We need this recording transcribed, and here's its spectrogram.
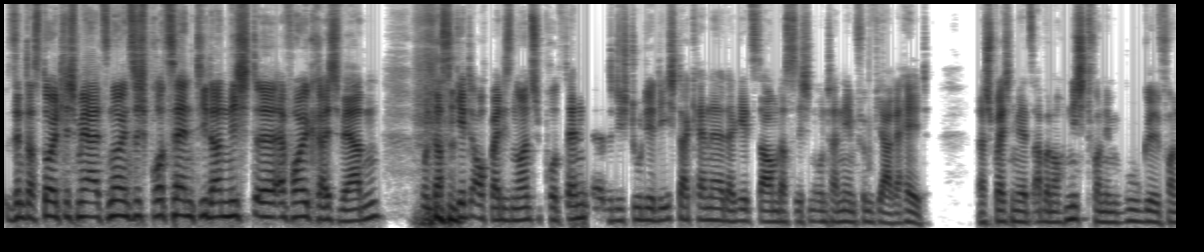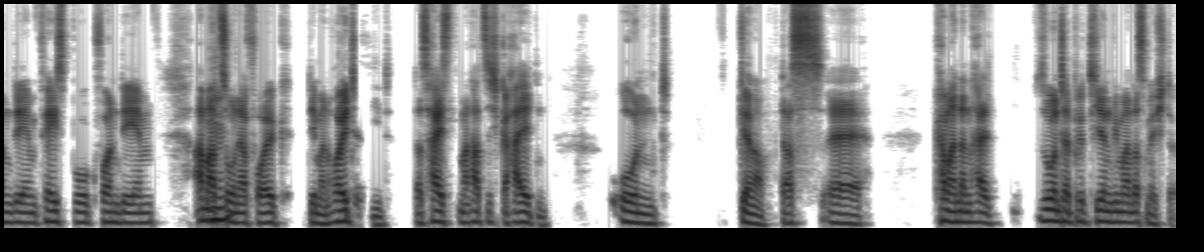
sind das deutlich mehr als 90 Prozent, die dann nicht äh, erfolgreich werden. Und das geht auch bei diesen 90 Prozent, also die Studie, die ich da kenne, da geht es darum, dass sich ein Unternehmen fünf Jahre hält. Da sprechen wir jetzt aber noch nicht von dem Google, von dem Facebook, von dem mhm. Amazon-Erfolg, mhm. den man heute sieht. Das heißt, man hat sich gehalten. Und genau, das äh, kann man dann halt so interpretieren, wie man das möchte.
